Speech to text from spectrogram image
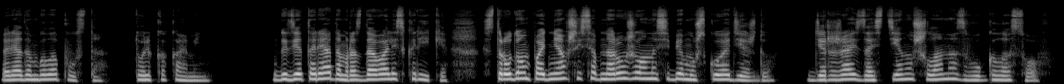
Рядом было пусто, только камень. Где-то рядом раздавались крики. С трудом поднявшись, обнаружила на себе мужскую одежду. Держась за стену, шла на звук голосов.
